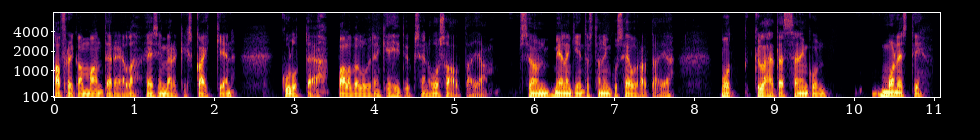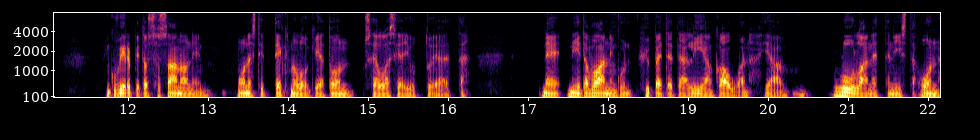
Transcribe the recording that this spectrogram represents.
Afrikan mantereella esimerkiksi kaikkien kuluttajapalveluiden kehityksen osalta ja se on mielenkiintoista niin kuin seurata. Ja, mutta kyllähän tässä niin kuin monesti, niin kuin Virpi tuossa sanoi, niin monesti teknologiat on sellaisia juttuja, että ne, niitä vaan niin kuin hypetetään liian kauan ja luullaan, että niistä on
